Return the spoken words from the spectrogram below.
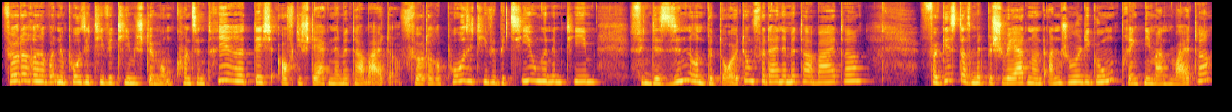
Fördere eine positive Teamstimmung. Konzentriere dich auf die Stärken der Mitarbeiter. Fördere positive Beziehungen im Team. Finde Sinn und Bedeutung für deine Mitarbeiter. Vergiss das mit Beschwerden und Anschuldigungen, bringt niemanden weiter.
